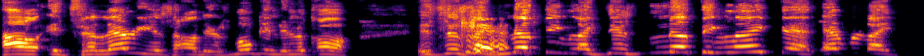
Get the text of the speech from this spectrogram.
How it's hilarious how they're smoking, they look all it's just like nothing like there's nothing like that ever like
